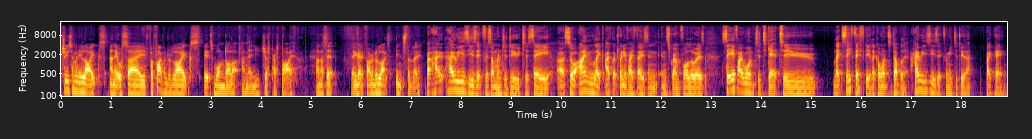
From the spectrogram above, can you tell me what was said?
choose how many likes, and it will say for 500 likes it's one dollar, and then you just press buy, and that's it. There you go, 500 likes instantly. But how, how easy is it for someone to do to say, uh, so I'm like, I've got 25,000 Instagram followers. Say if I wanted to get to, like, say 50, like I want to double it. How easy is it for me to do that? By paying?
